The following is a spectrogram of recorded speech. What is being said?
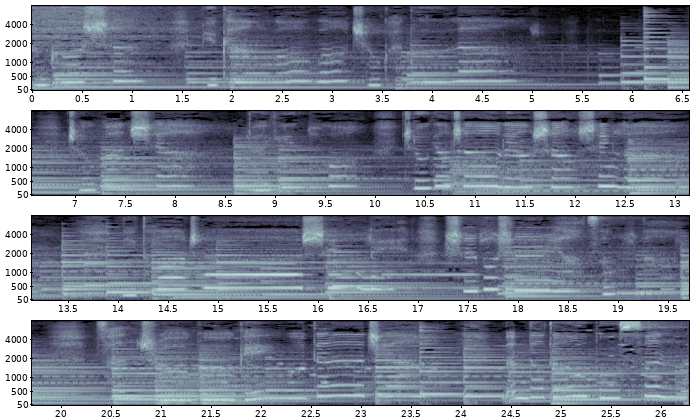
转过身。别看我，我就快哭了。这晚霞的萤火就要照亮伤心了。你拖着行李，是不是要走呢？曾说过给我的家。难道都不算了？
